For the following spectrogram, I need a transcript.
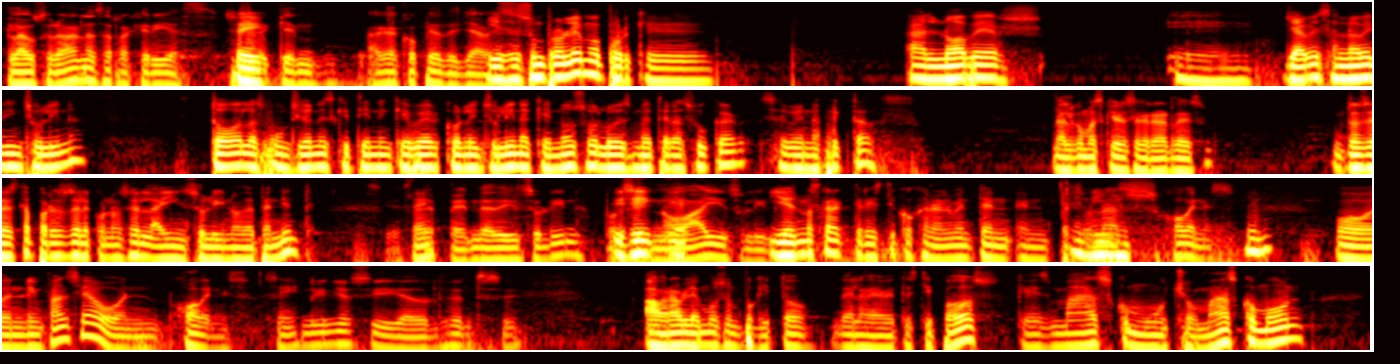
Clausuraron las cerrajerías. Sí. Para quien haga copias de llaves. Y ese es un problema porque al no haber eh, llaves, al no haber insulina, todas las funciones que tienen que ver con la insulina, que no solo es meter azúcar, se ven afectadas. ¿Algo más quieres agregar de eso? Entonces, esta por eso se le conoce la insulino dependiente. Así es, Sí. Depende de insulina. Porque sí, no eh, hay insulina. Y es más característico generalmente en, en personas jóvenes. O en la infancia o en jóvenes, ¿sí? Niños y adolescentes, sí. Ahora hablemos un poquito de la diabetes tipo 2, que es más como mucho más común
